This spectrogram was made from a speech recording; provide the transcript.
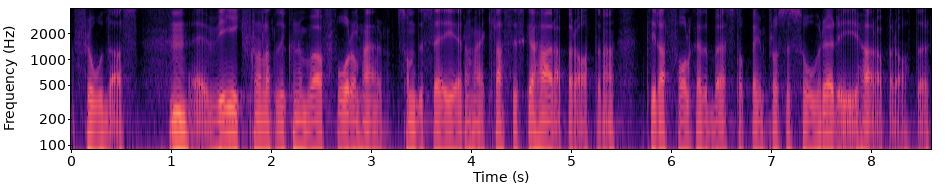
frodas. Mm. Eh, Vi gick från att du kunde bara få de här, som du säger, de här klassiska hörapparaterna till att folk hade börjat stoppa in processorer i hörapparater.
